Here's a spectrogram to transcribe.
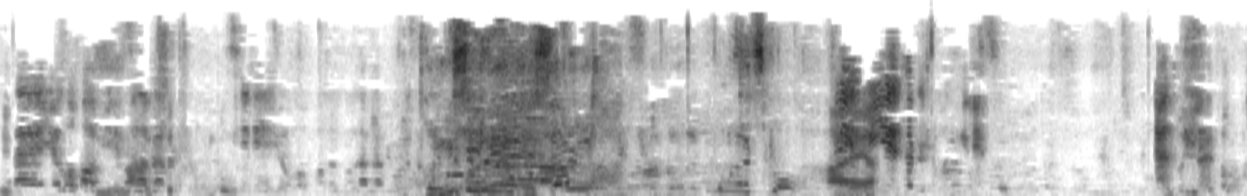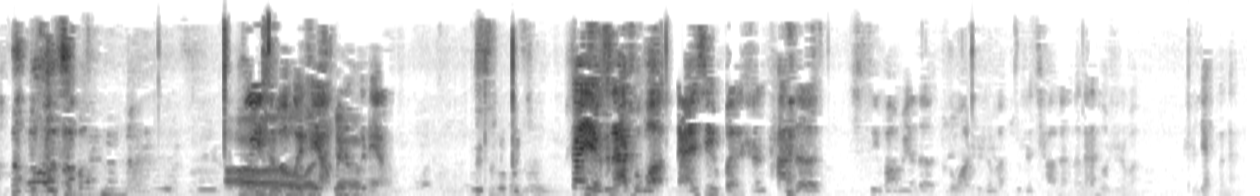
学？大过炮，比例高达百分同性恋我操！哎呀同，性恋特指什么同性恋？男同性恋。我操！啊为什么会这样？为什么会这样？上一节跟大家说过，男性本身他的性方面的渴望是什么？是强的。那男同是什么？是两个男的。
